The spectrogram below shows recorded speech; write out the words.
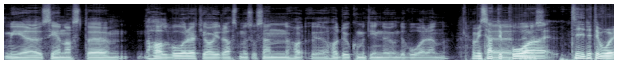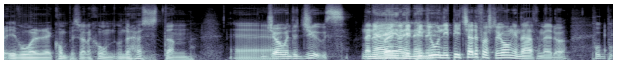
med senaste eh, halvåret, jag och Rasmus, och sen har, eh, har du kommit in nu under våren. Och vi satt ju Eh, på, Linus. tidigt i vår, i vår kompisrelation, under hösten eh, Joe and the Juice. När Nej, ni började, när nej, ni, nej, Jo, ni pitchade första gången det här för mig då. På, på,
